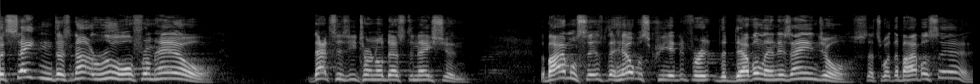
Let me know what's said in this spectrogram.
But Satan does not rule from hell. That's his eternal destination. The Bible says the hell was created for the devil and his angels. That's what the Bible says.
